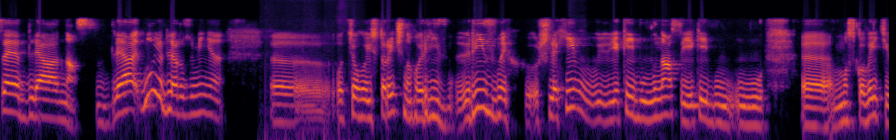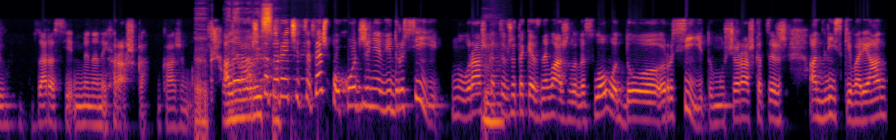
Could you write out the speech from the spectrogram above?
це для нас, для ну і для розуміння оцього історичного різ, різних шляхів, який був у нас і який був у е, московитів. Зараз ми на них рашка кажемо. Е, Але пані рашка, Ларисо, до речі, це теж походження від Росії. Ну, рашка Мгм. це вже таке зневажливе слово до Росії, тому що рашка це ж англійський варіант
